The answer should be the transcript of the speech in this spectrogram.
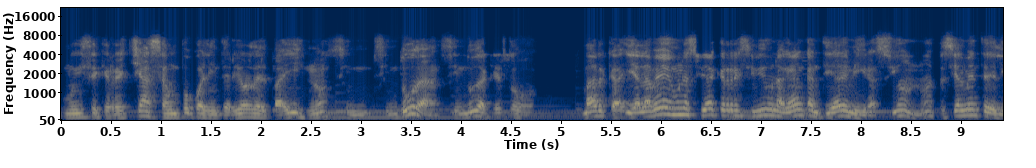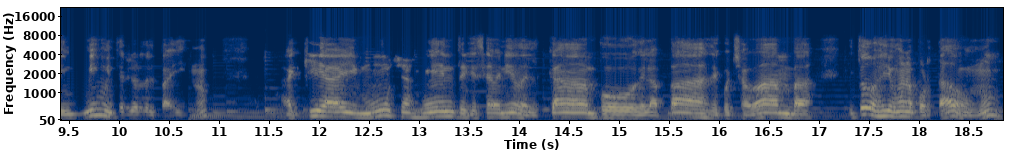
como dice, que rechaza un poco al interior del país, ¿no? Sin, sin, duda, sin duda que eso marca. Y a la vez es una ciudad que ha recibido una gran cantidad de migración, ¿no? Especialmente del mismo interior del país, ¿no? Aquí hay mucha gente que se ha venido del campo, de La Paz, de Cochabamba, y todos ellos han aportado, ¿no?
